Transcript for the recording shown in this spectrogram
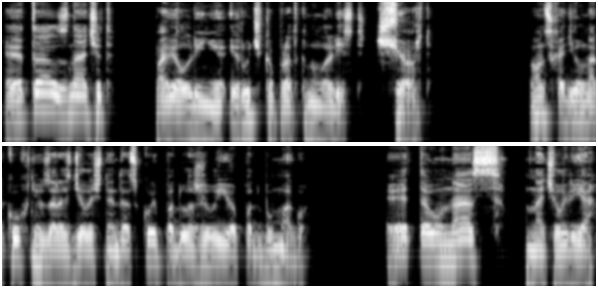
«Это значит...» — повел линию, и ручка проткнула лист. «Черт!» Он сходил на кухню за разделочной доской, подложил ее под бумагу. «Это у нас...» — начал Илья.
